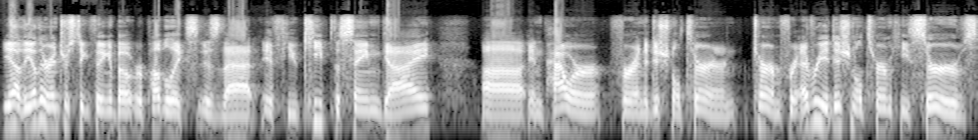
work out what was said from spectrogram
Yeah, the other interesting thing about republics is that if you keep the same guy uh, in power for an additional turn term, for every additional term he serves,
